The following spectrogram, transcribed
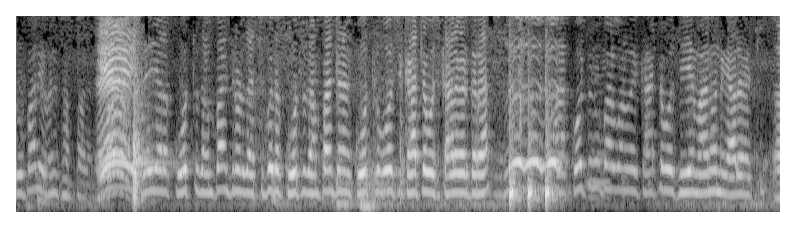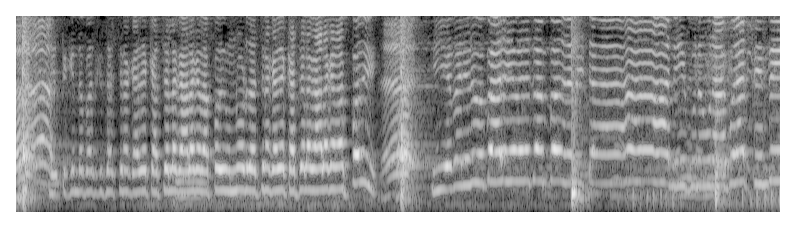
రూపాయలు సంపాదన కోట్లు సంపాదించినోడు చచ్చిపోతే కోట్లు సంపాదించడానికి కోట్లు పోసి కాట్ల పోసి కాల పెడతారా? కోట్ల రూపాయలు కొని పోయి కాట్ల పోసి ఏ మానవుని కాలబెట్టి చెట్టు కింద బతికి చచ్చిన కదే కట్టెల కాలక తప్పది ఉన్నోడు చచ్చిన కదే కట్టెల కాలక తప్పది. ఎవరి రూపాయలు ఎవరి సంపాదన బిడ్డ? నీ గుణము నాకు నచ్చింది.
